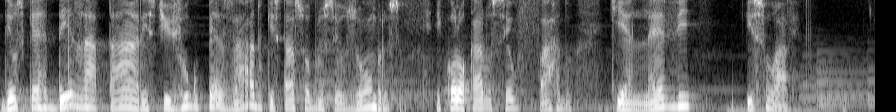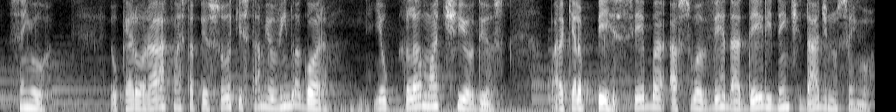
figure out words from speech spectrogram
Deus quer desatar este jugo pesado que está sobre os seus ombros e colocar o seu fardo, que é leve e suave. Senhor, eu quero orar com esta pessoa que está me ouvindo agora, e eu clamo a Ti, ó oh Deus, para que ela perceba a sua verdadeira identidade no Senhor.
